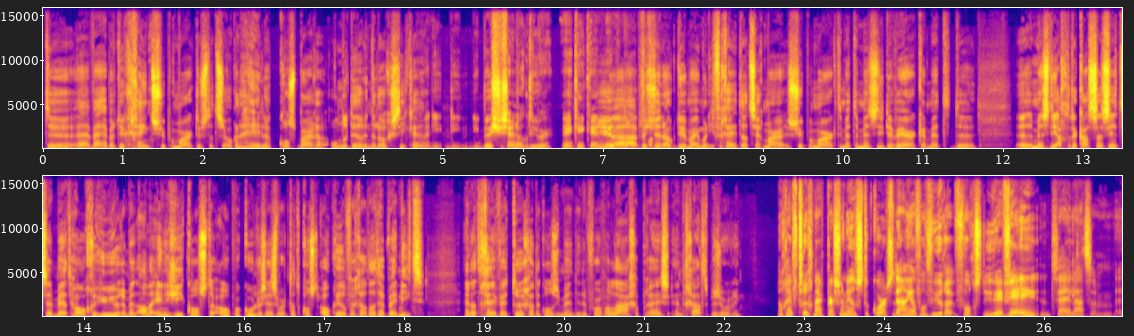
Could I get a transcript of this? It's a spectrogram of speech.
de, hè, wij hebben natuurlijk geen supermarkt. Dus dat is ook een hele kostbare onderdeel in de logistiek. Hè? Maar die, die, die busjes zijn ook duur, denk ik. En, ja, busjes zijn ook duur. Maar je moet niet vergeten dat zeg maar supermarkten met de mensen die er werken, met de uh, mensen die achter de kassa zitten, met hoge huren, met alle energiekosten, open koelers enzovoort. Dat kost ook heel veel geld. Dat hebben wij niet. En dat geven wij terug aan de consument in de vorm van lage prijs en gratis bezorging. Nog even terug naar het personeelstekort. Daniel van Vuren, volgens UWV, zij laten, eh,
